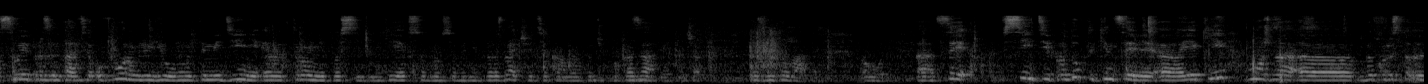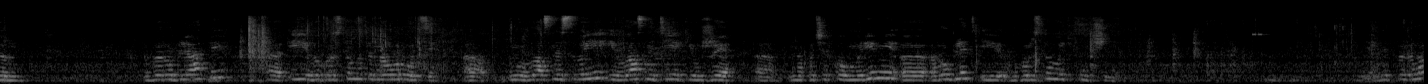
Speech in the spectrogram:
Свої презентації оформлюю мультимедійні електронні посібники. Я їх з собою сьогодні привезла, якщо цікаво, я хочу показати, хоча б презентувати. Е, Це всі ті продукти кінцеві, е, які можна виробляти е, і використовувати на уроці. Ну, власне, свої і власне ті, які вже на початковому рівні роблять і використовують учні. Я відповіла,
